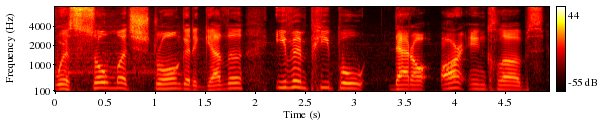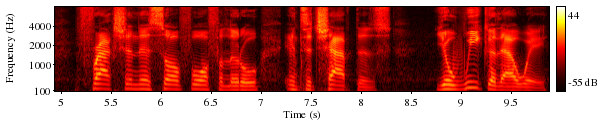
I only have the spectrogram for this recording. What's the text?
We're so much stronger together. Even people that are, are in clubs fraction themselves off a little into chapters. You're weaker that way.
